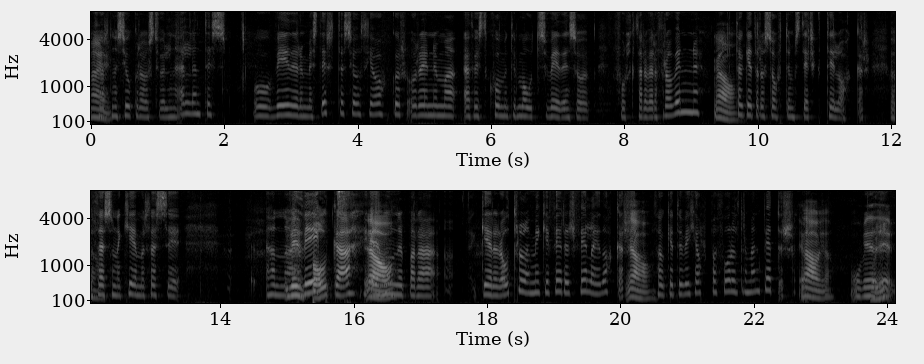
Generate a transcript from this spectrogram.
Nei. þarna sjúkrahústvölinu ellendis og við erum með styrtasjóð hjá okkur og reynum að, að veist, komum til móts við eins og fólk þarf að vera frá vinnu já, þá getur það sótt um styrk til okkar og já. þess vegna kemur þessi Viðbót, hún er bara gerir ótrúlega mikið fyrir félagið okkar já, þá getur við hjálpað fóreldrum enn betur. Já, já, og við, Og ég-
